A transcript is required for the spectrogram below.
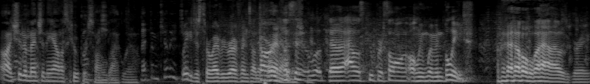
Oh, I should have mentioned the Alice Cooper song, Black Widow. Let them kill each We could just throw every reference on the Or planet. listen, this the Alice Cooper song "Only Women Bleed." oh wow, that was great.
